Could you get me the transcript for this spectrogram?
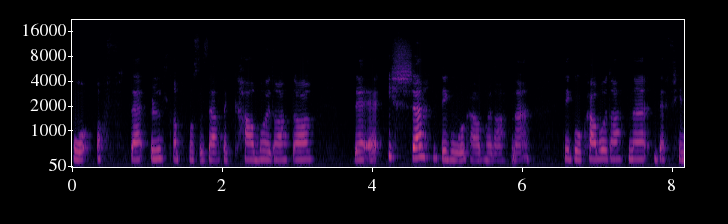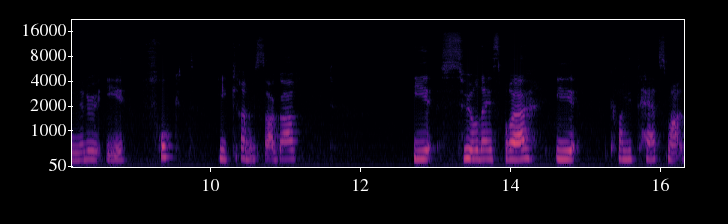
og ofte ultraprosesserte karbohydrater. Det er ikke de gode karbohydratene. De gode karbohydratene det finner du i frukt, i grønnsaker, i surdeigsbrød, i kvalitetsmat.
